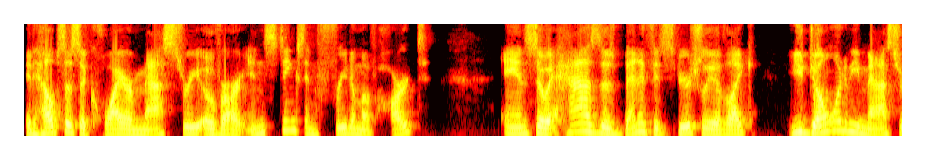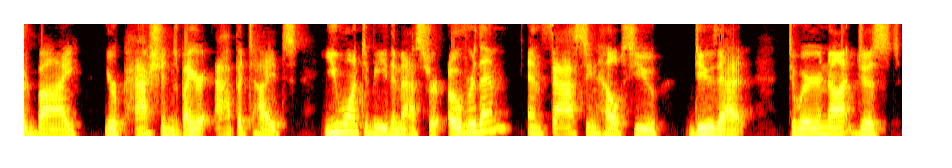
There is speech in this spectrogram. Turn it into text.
it helps us acquire mastery over our instincts and freedom of heart and so it has those benefits spiritually of like you don't want to be mastered by your passions by your appetites you want to be the master over them and fasting helps you do that to where you're not just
